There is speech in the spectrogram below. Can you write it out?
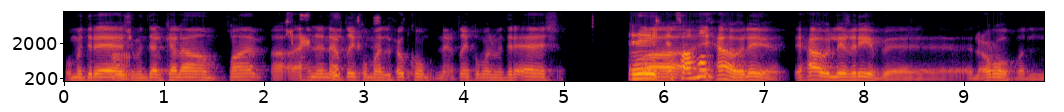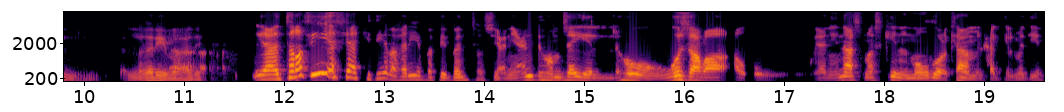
ومدري إيش من ذا الكلام فاهم؟ آه، إحنا نعطيكم الحكم نعطيكم المدري إيش. فهم يحاول إيه يحاول يغريب آه، العروض ال- الغريبة هذه. يعني ترى في أشياء كثيرة غريبة في بنتوس؟ يعني عندهم زي اللي هو وزراء أو يعني ناس ماسكين الموضوع كامل حق المدينة.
